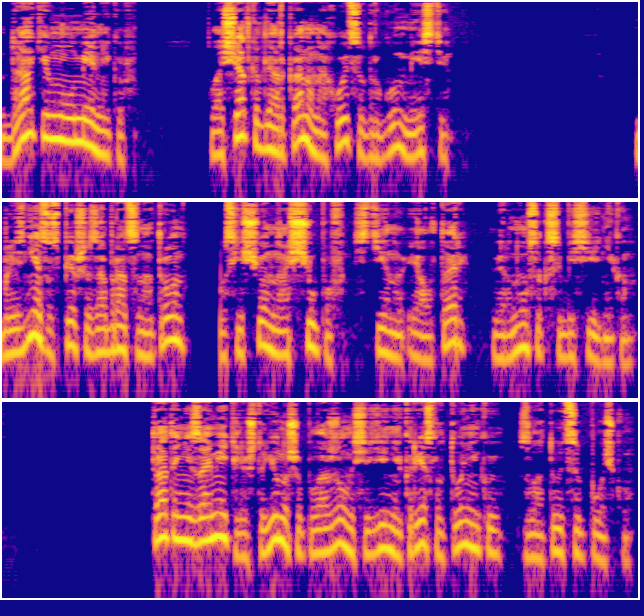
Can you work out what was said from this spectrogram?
«Да», — кивнул Мельников. «Площадка для Аркана находится в другом месте». Близнец, успевший забраться на трон, восхищенно ощупав стену и алтарь, вернулся к собеседникам. Таты не заметили, что юноша положил на сиденье кресла тоненькую золотую цепочку.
